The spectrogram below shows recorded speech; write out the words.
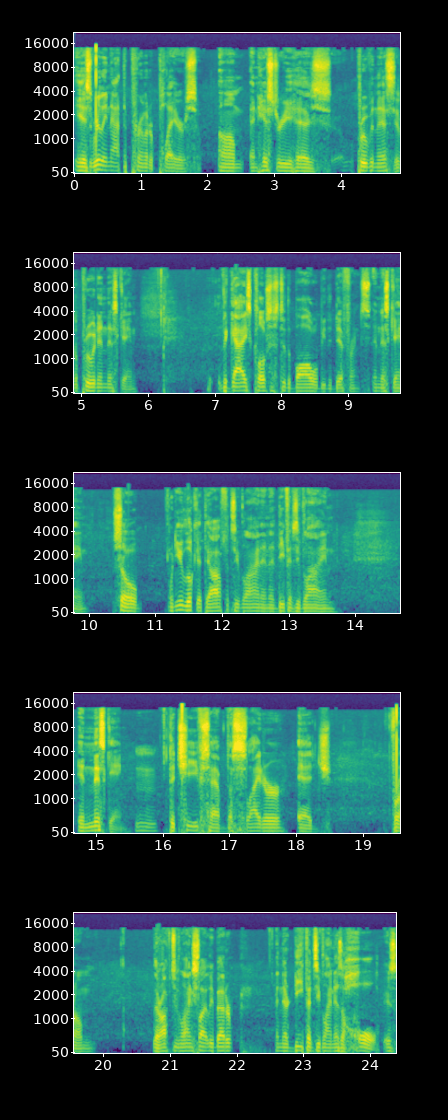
is really not the perimeter players. Um, and history has proven this. It'll prove it in this game. The guys closest to the ball will be the difference in this game. So when you look at the offensive line and the defensive line in this game, Mhm. the Chiefs have the slider edge from their offensive line slightly better, and their defensive line as a whole is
